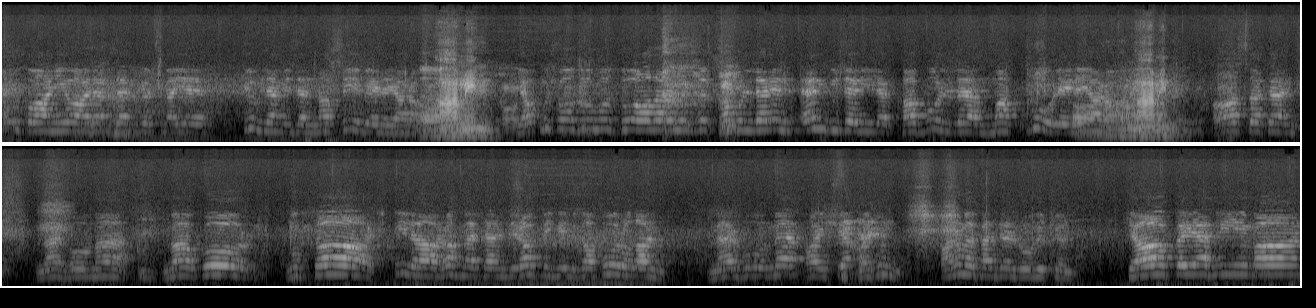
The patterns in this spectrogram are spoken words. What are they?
şu fani alemden göçmeyi cümlemize nasip eyle ya Rabbi. Amin. Yapmış olduğumuz dualarımızı kabullerin en güzeliyle kabul ve makbul eyle ya Rabbi. Amin. Hasaten merhume, mağfur, muhtaç, ila rahmeten li rabbihil gafur olan merhume Ayşe Acun hanımefendinin ruhu için, kâfe ehli iman,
